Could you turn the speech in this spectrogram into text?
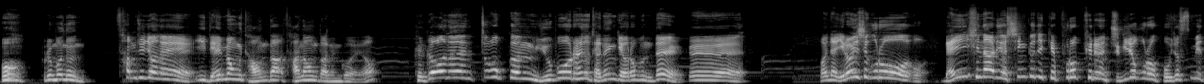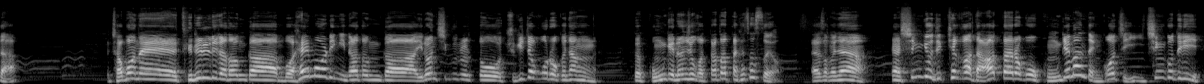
어 그러면은 3주년에 이네명다 온다 다 나온다는 거예요. 그거는 조금 유보를 해도 되는 게 여러분들 그 뭐냐 이런 식으로 메인 시나리오 신규 디켓 프로필은 주기적으로 보여줬습니다. 저번에 드릴리라던가 뭐 해머링이라던가 이런 친구들도 주기적으로 그냥 그 공개 이런 식으로 따닥따닥 했었어요. 그래서 그냥 그냥 신규 니케가 나왔다라고 공개만 된 거지. 이 친구들이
